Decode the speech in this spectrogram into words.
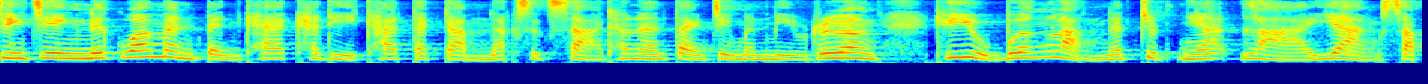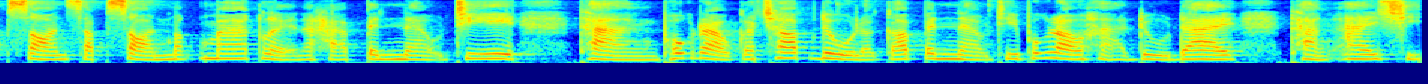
จริง ๆ นึกว่ามันเป็นแค่คดีฆาตกรรมนักศึกษาเท่านั้นแต่จริงมันมีเรื่องที่อยู่เบื้องหลังณจุดเนี้ยหลายอย่างซับซ้อนซับซ้อนมาก ๆ เลยนะคะ เป็นแนวที่ทางพวกเราก็ชอบดู แล้วก็เป็นแนวที่พวกเราหาดูได้ทางไอชี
